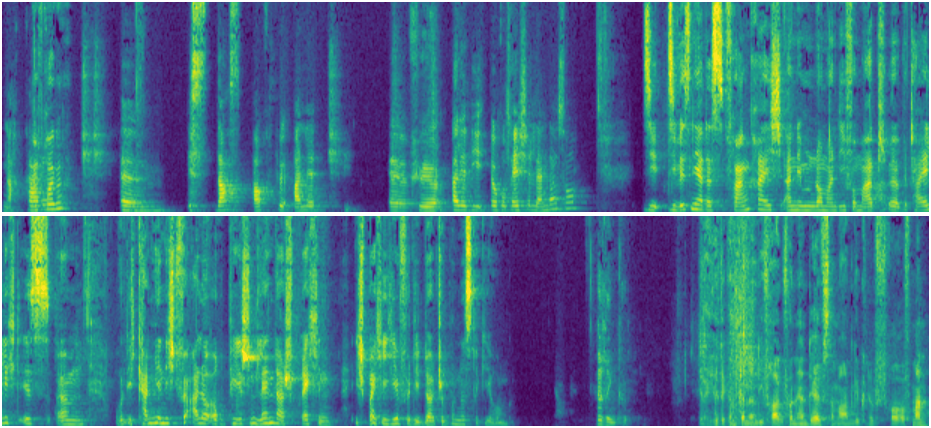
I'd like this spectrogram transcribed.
Nachfrage. Nachfrage? Ähm, ist das auch für alle äh, für alle die europäischen Länder so? Sie, Sie wissen ja, dass Frankreich an dem Normandie-Format äh, beteiligt ist. Ähm, und ich kann hier nicht für alle europäischen Länder sprechen. Ich spreche hier für die deutsche Bundesregierung. Herr Rinke. Ja, ich hätte ganz gerne an die Frage von Herrn Delfs nochmal angeknüpft, Frau Hoffmann.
